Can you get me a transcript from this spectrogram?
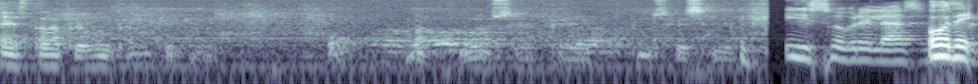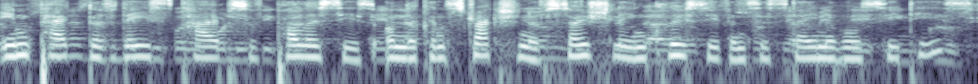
Ahí está la pregunta. or the impact of these types of policies on the construction of socially inclusive and sustainable cities?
